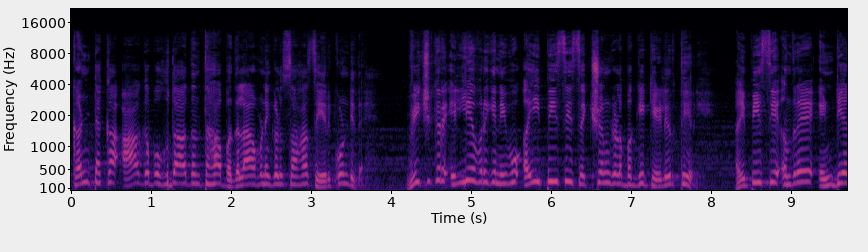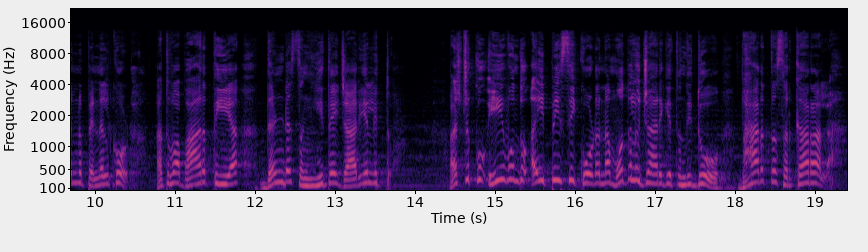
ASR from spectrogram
ಕಂಟಕ ಆಗಬಹುದಾದಂತಹ ಬದಲಾವಣೆಗಳು ಸಹ ಸೇರಿಕೊಂಡಿದೆ. ವೀಕ್ಷಕರ, ಇಲ್ಲಿಯವರೆಗೆ ನೀವು ಐ ಪಿ ಸಿ ಸೆಕ್ಷನ್ಗಳ ಬಗ್ಗೆ ಕೇಳಿರ್ತೀರಿ. ಐ ಪಿ ಸಿ ಅಂದ್ರೆ ಇಂಡಿಯನ್ ಪೆನಲ್ ಕೋಡ್ ಅಥವಾ ಭಾರತೀಯ ದಂಡ ಸಂಹಿತೆ ಜಾರಿಯಲ್ಲಿತ್ತು. ಅಷ್ಟಕ್ಕೂ ಈ ಒಂದು ಐ ಪಿ ಸಿ ಕೋಡ್ ಅನ್ನ ಮೊದಲು ಜಾರಿಗೆ ತಂದಿದ್ದು ಭಾರತ ಸರ್ಕಾರ ಅಲ್ಲ.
